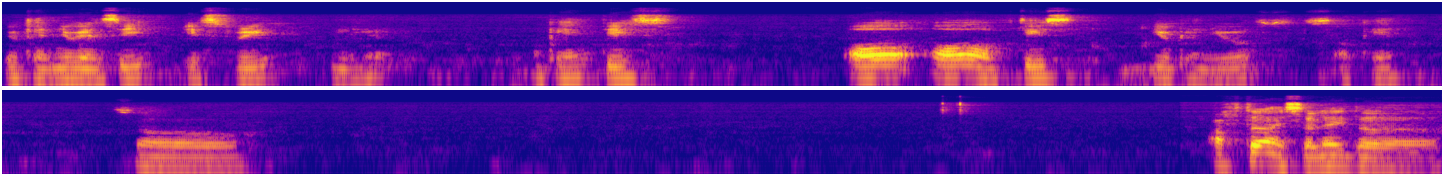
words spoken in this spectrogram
You can you can see it's free in here. Okay this all all of this you can use okay? So after I select the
